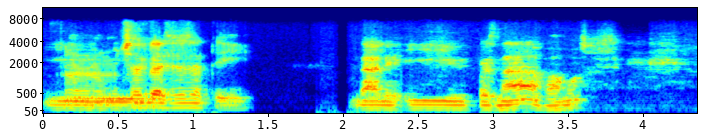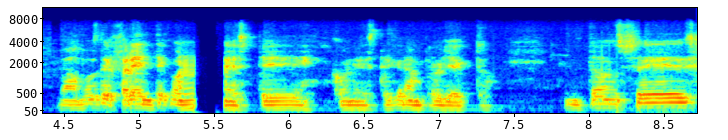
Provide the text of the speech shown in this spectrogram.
Y, muchas gracias a ti. Dale, y pues nada, vamos, vamos de frente con este, con este gran proyecto. Entonces,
